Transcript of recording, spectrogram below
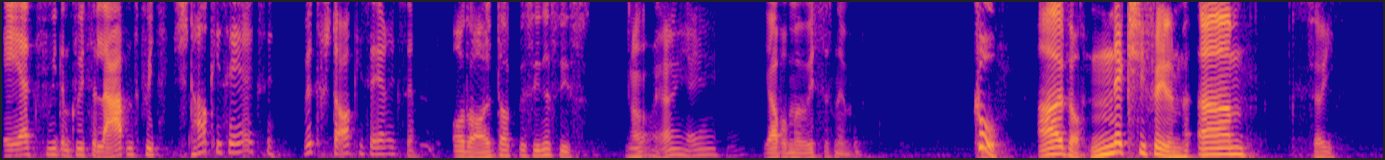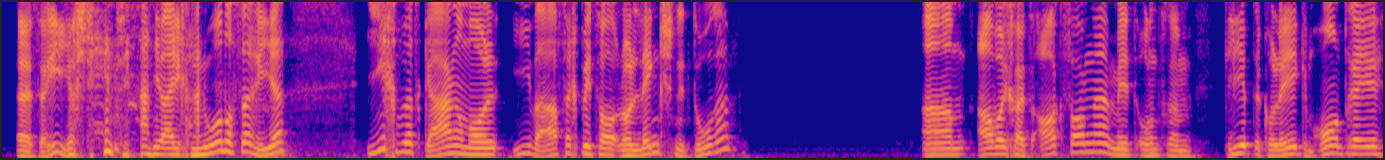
Ehrgefühl, einem gewissen Lebensgefühl. Starke Serie gewesen. Wirklich starke Serie gewesen. Oder Alltag bei Sinneswiss. Oh, ja, ja, ja. Ja, aber wir wissen es nicht mehr. Cool. Also, nächster Film. Ähm, Serie. äh, Serie, ja stimmt. Wir haben ja eigentlich nur noch Serien. Ich würde gerne mal einwerfen. Ich bin zwar noch längst nicht durch. Ähm, aber ich habe jetzt angefangen mit unserem geliebten Kollegen André,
